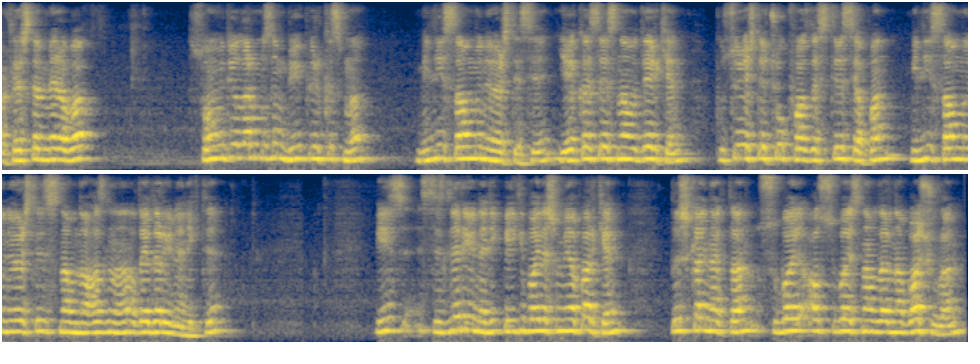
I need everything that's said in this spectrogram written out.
Arkadaşlar merhaba. Son videolarımızın büyük bir kısmı Milli Savunma Üniversitesi YKS sınavı derken bu süreçte çok fazla stres yapan Milli Savunma Üniversitesi sınavına hazırlanan adaylara yönelikti. Biz sizlere yönelik bilgi paylaşımı yaparken dış kaynaktan subay, az subay sınavlarına başvuran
